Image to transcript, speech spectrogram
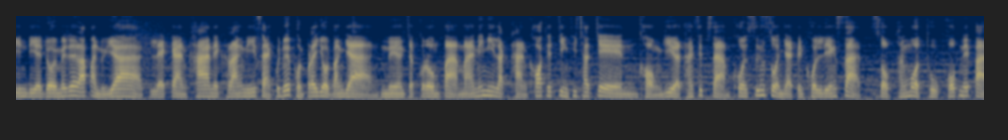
อินเดียโดยไม่ได้รับอนุญาต และการฆ่าในครั้งนี้แฝงไปด้วยผลประโยชน์บางอย่าง เนื่องจากกรมป่าไม้ไม่มีหลักฐานข้อเท็จจริงที่ชัดเจน ของเหยื่อทั้ง 13 คนซึ่งส่วนใหญ่เป็นคนเลี้ยงสัตว์ศพทั้งหมดถูกพบในป่า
